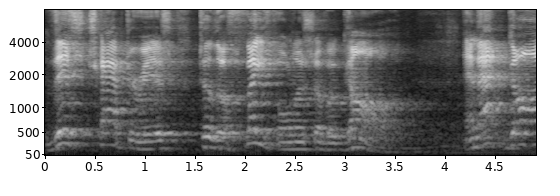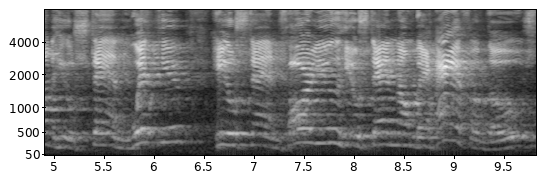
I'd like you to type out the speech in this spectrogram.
this chapter is to the faithfulness of a God. And that God, He'll stand with you, He'll stand for you, He'll stand on behalf of those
